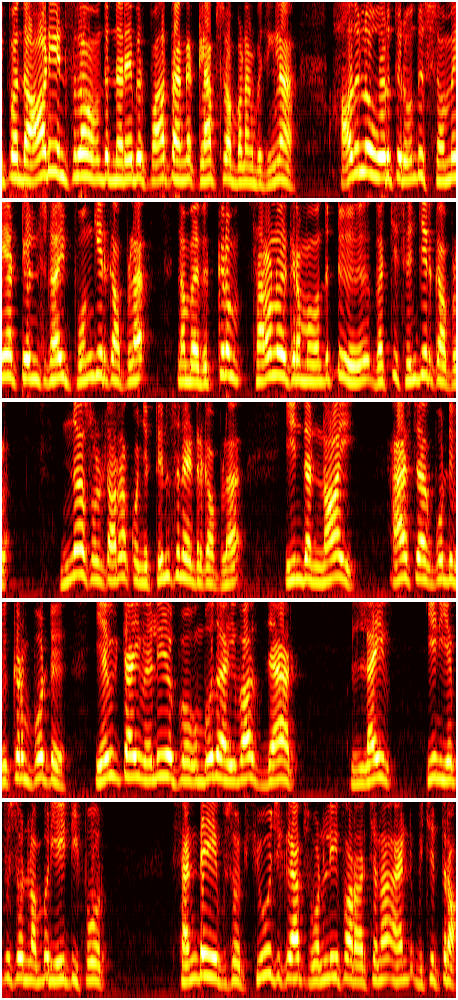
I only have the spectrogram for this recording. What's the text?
இப்போ அந்த ஆடியன்ஸ்லாம் வந்து நிறைய பேர் பார்த்தாங்க கிளாப்ஸ்லாம் பண்ணாங்க பார்த்தீங்களா அதில் ஒருத்தர் வந்து செமையாக டென்ஷன் ஆகி பொங்கியிருக்காப்புல. நம்ம விக்ரம் சரவண விக்ரமை வந்துட்டு வச்சு செஞ்சுருக்காப்புல. என்ன சொல்லிட்டாரோ கொஞ்சம் டென்ஷன் ஆகிட்டு இருக்காப்புல இந்த நாய் ஹேஷ்டாக் போட்டு விக்ரம் போட்டு எவிக்ட் ஆகி வெளியே போகும்போது I was there live in episode number eighty four Sunday episode huge claps only for Archana and Vichitra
